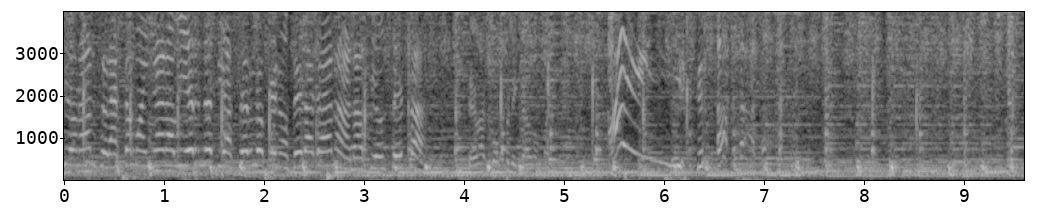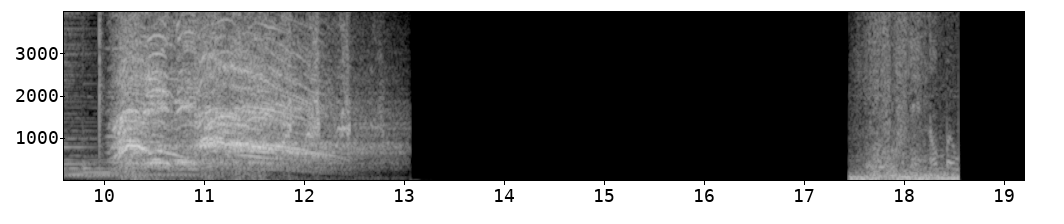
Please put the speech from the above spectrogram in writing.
Nacional hasta mañana viernes y hacer lo que nos dé la gana, Nación Z. Te va complicado, pues.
